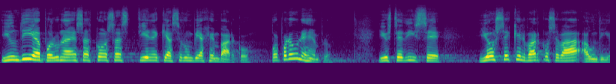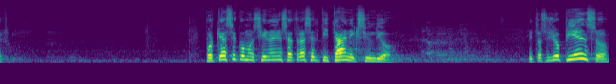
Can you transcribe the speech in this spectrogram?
Y un día, por una de esas cosas, tiene que hacer un viaje en barco. Por poner un ejemplo. Y usted dice, yo sé que el barco se va a hundir. Porque hace como 100 años atrás el Titanic se hundió. Entonces yo pienso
